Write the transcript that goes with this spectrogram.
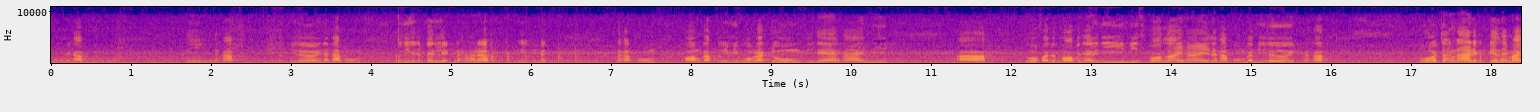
เห็นไหมครับ นี่นะครับแบบนี้เลยนะครับผมตัวนี้ก็จะเป็นเหล็กหนานะนี่เห็นไหมนะครับผมพร้อมกับตัวนี้มีห่วงรักจูง สีแดงให้มีอ่า ตัวไฟตัดหมอกเป็น LED มีสปอตไลท์ให้นะครับผมแบบนี้เลยนะครับ ตัวกระจังหน้านี่ก็เปลี่ยนให้ใหม่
